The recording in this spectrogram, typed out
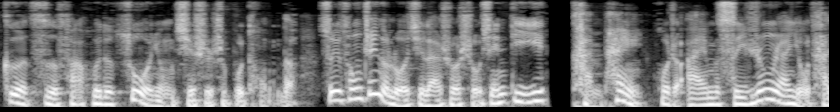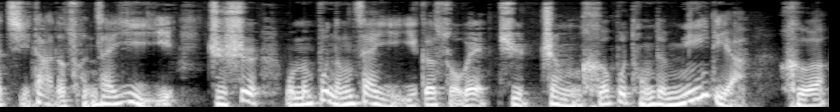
各自发挥的作用其实是不同的。所以从这个逻辑来说，首先第一，campaign 或者 IMC 仍然有它极大的存在意义，只是我们不能再以一个所谓去整合不同的 media 和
